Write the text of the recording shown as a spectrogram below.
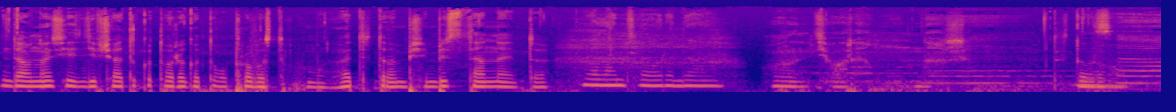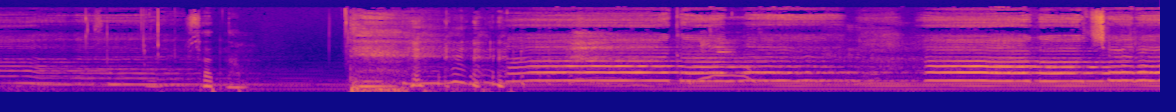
да, у нас есть девчата, которые готовы просто помогать, это вообще бесценно, это Волонтеры, да. волонтеры наши. Это здорово. Satnam.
